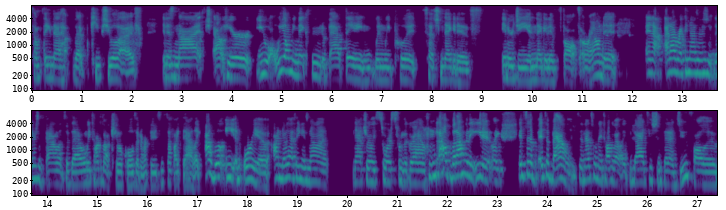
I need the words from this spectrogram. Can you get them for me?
something that that keeps you alive. It is mm-hmm. not out here. You we only make food a bad thing when we put such negative energy and negative thoughts around it. And I, and I recognize there's there's a balance of that when we talk about chemicals in our foods and stuff like that. Like I will eat an Oreo. I know that thing is not naturally sourced from the ground, but I'm gonna eat it. Like it's a it's a balance, and that's when they talk about like the dietitians that I do follow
